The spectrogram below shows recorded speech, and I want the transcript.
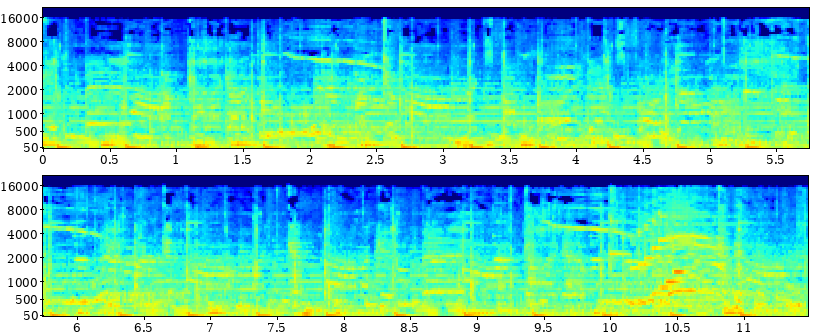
que me la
